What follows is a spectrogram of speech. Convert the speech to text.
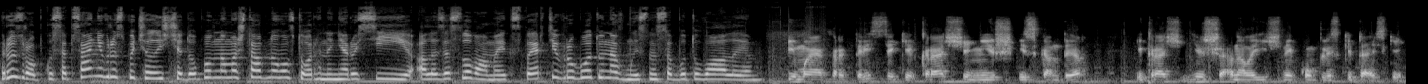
Розробку Сапсанів розпочали ще до повномасштабного вторгнення Росії, але за словами експертів, роботу навмисно саботували. і має характеристики краще ніж Іскандер. І краще ніж аналогічний комплекс китайський,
